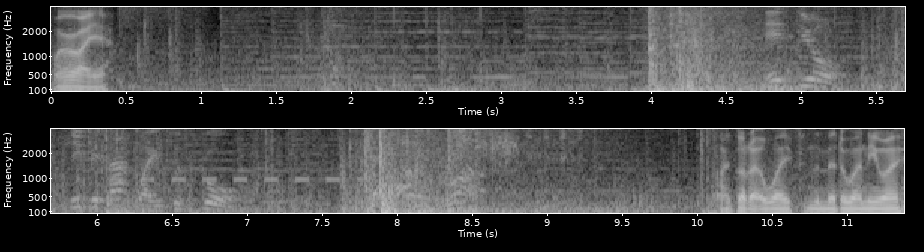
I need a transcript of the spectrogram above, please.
Where are you? I got it away from the middle anyway.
